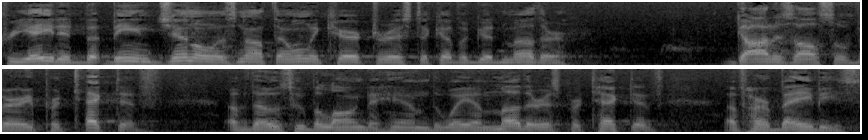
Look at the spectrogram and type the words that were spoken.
created. But being gentle is not the only characteristic of a good mother. God is also very protective of those who belong to him, the way a mother is protective of her babies.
